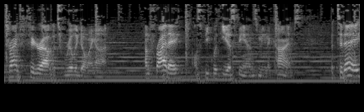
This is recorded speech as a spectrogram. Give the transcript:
to try and figure out what's really going on. On Friday, I'll speak with ESPN's Mina Kimes. But today,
